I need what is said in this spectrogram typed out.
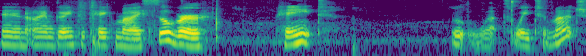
and I'm going to take my silver paint. Ooh, that's way too much.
